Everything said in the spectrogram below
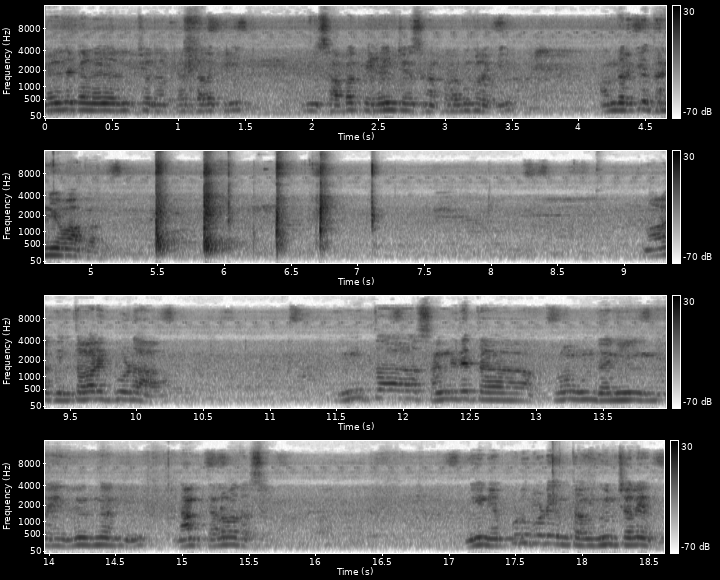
వేదిక నిర్వహించిన పెద్దలకి ఈ సభకి ఏం చేసిన ప్రముఖులకి అందరికీ ధన్యవాదాలు. నాకు ఇంతవరకు కూడా ఇంత సంఘటిత కులం ఉందని ఇంత ఇది ఉందని నాకు తెలియదు అసలు నేను ఎప్పుడు కూడా ఇంత ఊహించలేదు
